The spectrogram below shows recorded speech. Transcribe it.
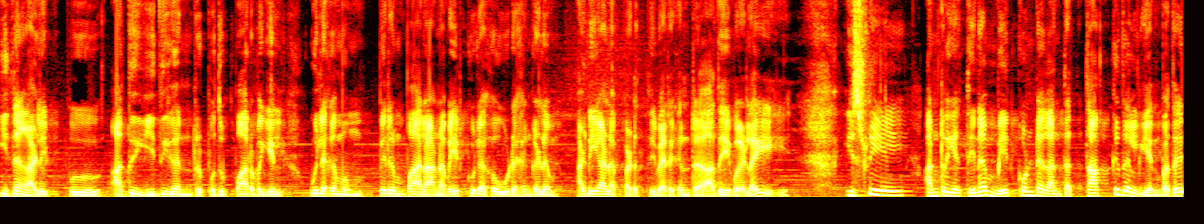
இன அழிப்பு அது இது என்று பொது பார்வையில் உலகமும் பெரும்பாலான மேற்குலக ஊடகங்களும் அடையாளப்படுத்தி வருகின்ற அதேவேளை இஸ்ரேல் அன்றைய தினம் மேற்கொண்ட அந்த தாக்குதல் என்பது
